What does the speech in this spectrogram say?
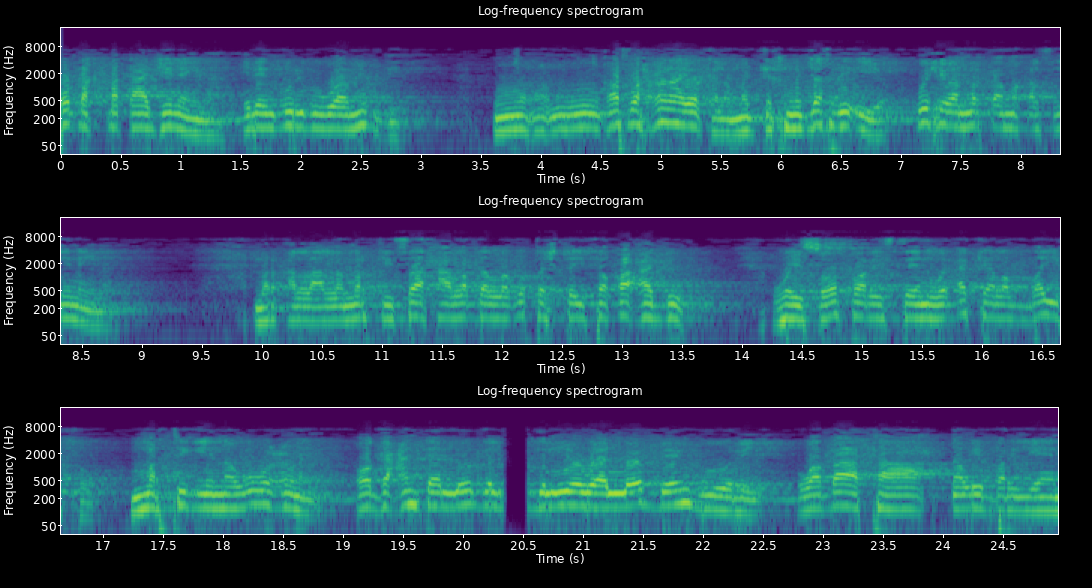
u dhaqdhaqaajinaynaa ilaan gurigu waa mugdi. Qof wax cunaayoo kale. Majakhdi iyo. Wixii baan markaa maqalsiinaynaa mar allaala markiisaa xaaladda lagu tashtay faqacaduu way soo fadhiisteen wa akala addayfu martigiina wuu cunay oo gacantaa loo gelgeliyo waa loo been guuray wadaataa way baryeen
